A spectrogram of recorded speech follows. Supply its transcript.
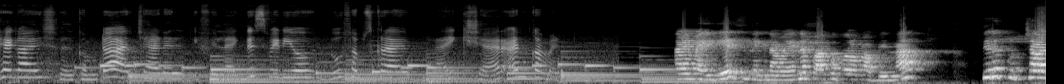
Hey guys welcome to our channel if you like this video do subscribe like share and comment hi my dears இன்னைக்கு நம்ம என்ன பார்க்க போறோம் அப்படின்னா திருக்குற்றால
